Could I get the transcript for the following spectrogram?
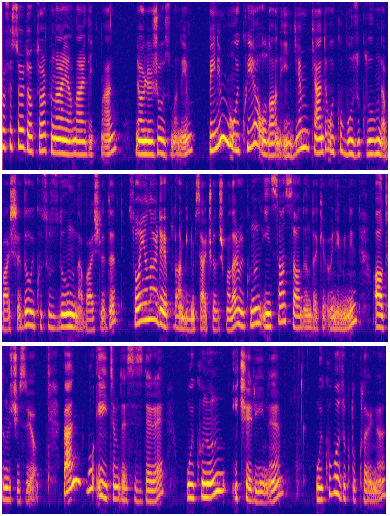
Profesör Doktor Pınar Yanar Dikmen, nöroloji uzmanıyım. Benim uykuya olan ilgim kendi uyku bozukluğumla başladı, uykusuzluğumla başladı. Son yıllarda yapılan bilimsel çalışmalar uykunun insan sağlığındaki öneminin altını çiziyor. Ben bu eğitimde sizlere uykunun içeriğini, uyku bozukluklarını,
